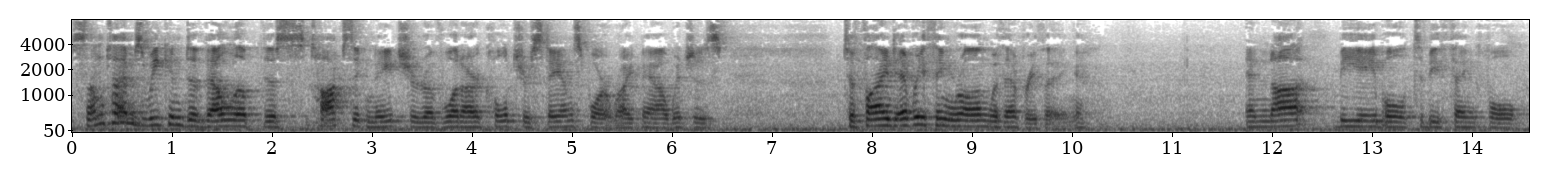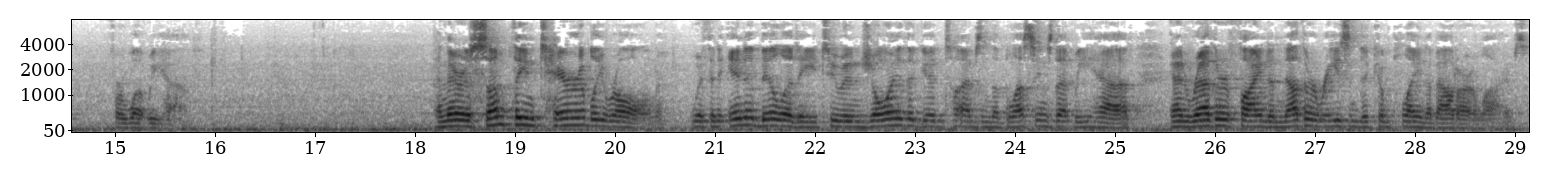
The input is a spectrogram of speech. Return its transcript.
Sometimes we can develop this toxic nature of what our culture stands for right now, which is to find everything wrong with everything and not be able to be thankful for what we have. And there is something terribly wrong with an inability to enjoy the good times and the blessings that we have and rather find another reason to complain about our lives.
